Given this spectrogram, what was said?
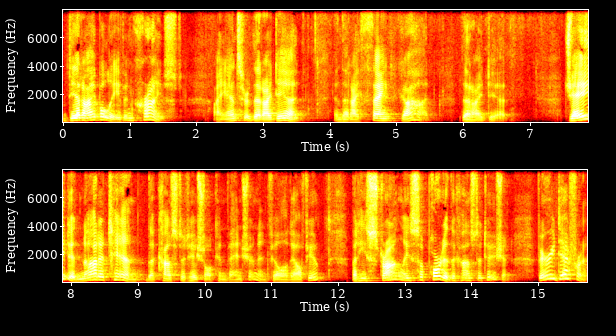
Did I believe in Christ? I answered that I did, and that I thanked God that I did. Jay did not attend the Constitutional Convention in Philadelphia, but he strongly supported the Constitution. Very different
